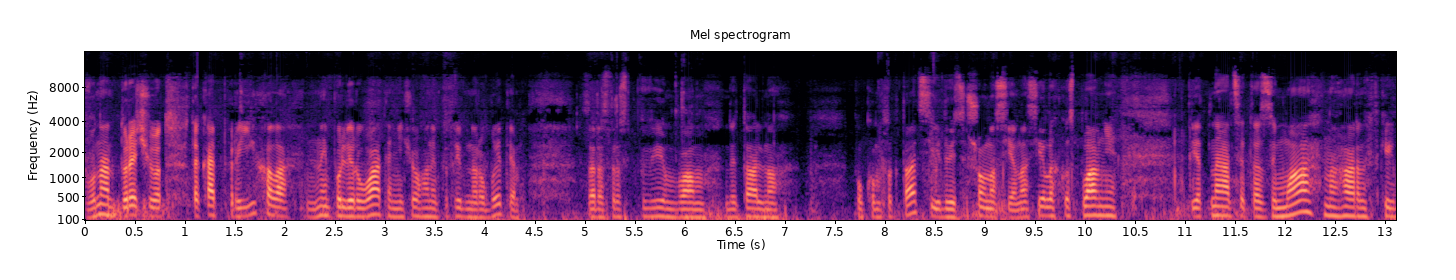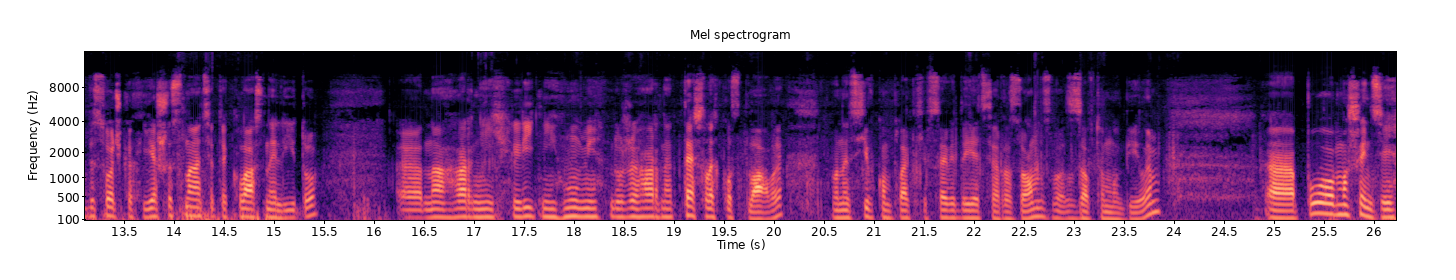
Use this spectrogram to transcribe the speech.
вона, до речі, от така приїхала, не полірувати, нічого не потрібно робити. Зараз розповім вам детально по комплектації. Дивіться, що в нас є. У нас є легкосплавні 15-та зима на гарних таких дисочках, є 16 класне літо. Е, На гарній літній гумі дуже гарне, теж легкосплави. Вони всі в комплекті, все віддається разом з, з автомобілем. Е, По машинці,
